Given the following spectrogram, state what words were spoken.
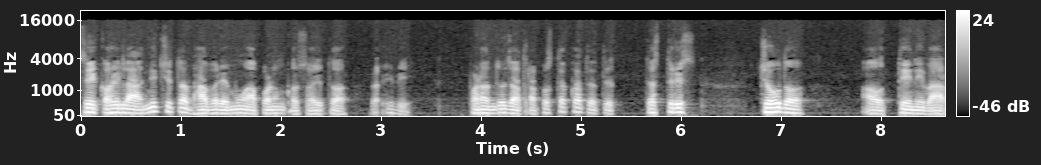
ସେ କହିଲା ନିଶ୍ଚିତ ଭାବରେ ମୁଁ ଆପଣଙ୍କ ସହିତ ରହିବି। ପଢ଼ନ୍ତୁ ଯାତ୍ରା ପୁସ୍ତକ ତେସ୍ତିରିଶ ଚଉଦ ଆଉ ତିନି ବାର।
